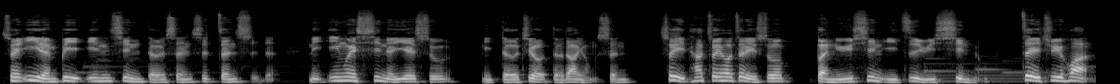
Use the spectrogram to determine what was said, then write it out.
所以义人必因信得生是真实的。你因为信了耶稣，你得救得到永生。所以他最后这里说：“本于信，以至于信。”哦，这一句话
